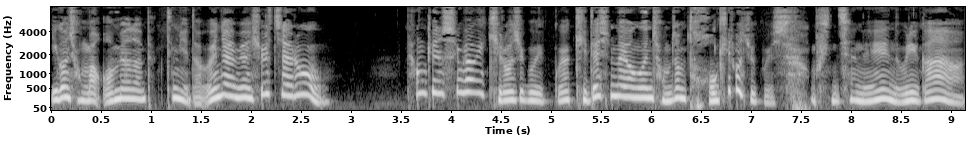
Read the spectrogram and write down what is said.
이건 정말 엄연한 팩트입니다. 왜냐하면 실제로 평균 수명이 길어지고 있고요. 기대 수명은 점점 더 길어지고 있어요. 문제는 우리가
